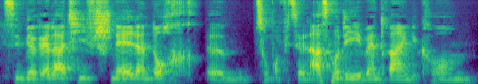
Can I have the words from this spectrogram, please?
sind wir relativ schnell dann doch ähm, zum offiziellen Asmodee-Event reingekommen,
